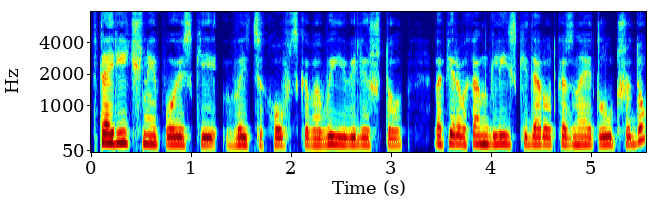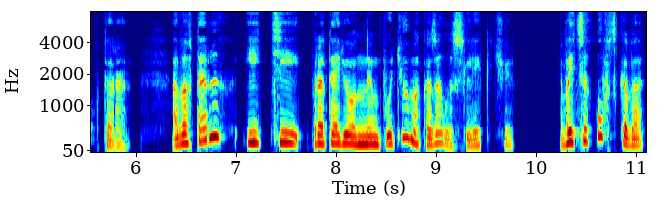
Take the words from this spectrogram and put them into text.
Вторичные поиски Войцеховского выявили, что, во-первых, английский Дородка знает лучше доктора, а во-вторых, идти протаренным путем оказалось легче. Войцеховского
